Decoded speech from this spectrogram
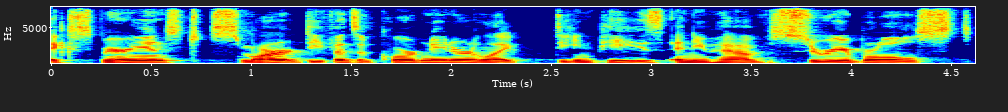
experienced, smart defensive coordinator like Dean Pees, and you have cerebral st-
